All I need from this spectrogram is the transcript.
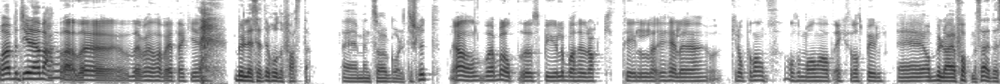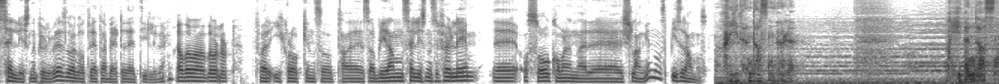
Hva betyr det, da? Ja, det, det vet jeg ikke. Bulle setter hodet fast, da. Eh, Men så går det til slutt. Ja, det er bare at spylet bare rakk til hele kroppen hans, og så må han ha et ekstra spyl. Eh, Og Bulle har jo fått med seg dette selvlysende pulveret, så det var godt vi etablerte det tidligere. Ja, det var, det var lurt. For i kråken så, tar- så blir han selvlysende, selvfølgelig. Eh, Og så kommer den der eh, slangen og spiser han også. Ri den dassen, Bulle. Ri den dassen.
